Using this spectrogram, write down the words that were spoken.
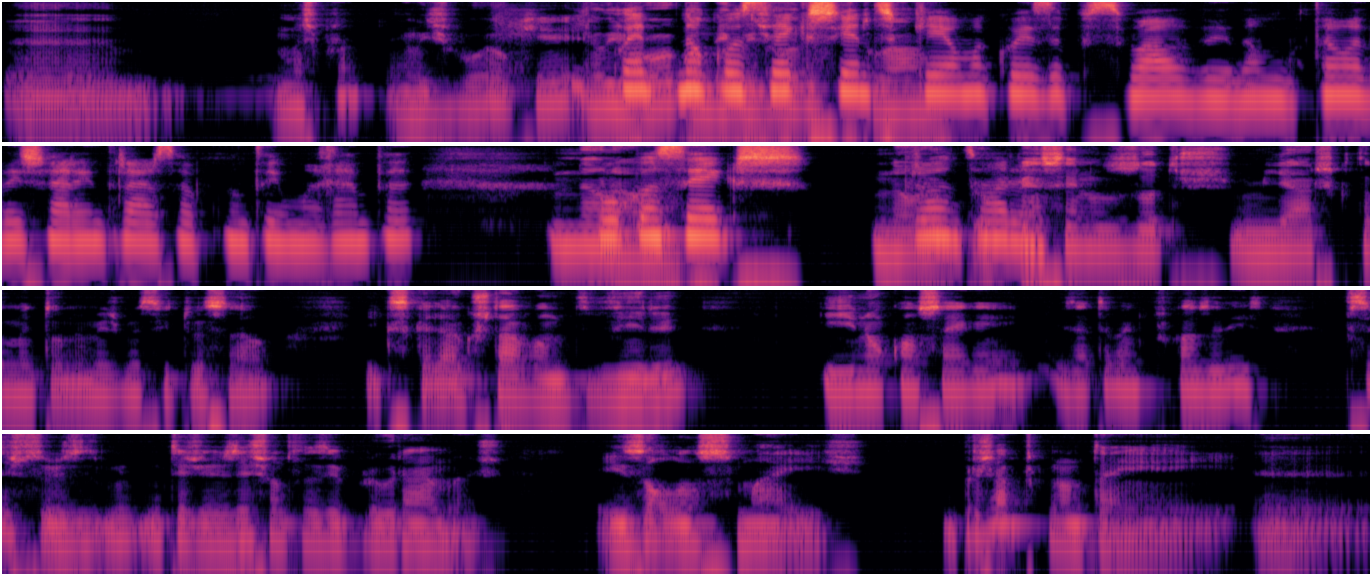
Uh, mas pronto, em Lisboa é o que é. Em Lisboa, não consegues, sentes que é uma coisa pessoal de não me estão a deixar entrar só porque não tem uma rampa? Não, ou não. consegues Não, Pronto, eu, eu olha. pensei nos outros milhares que também estão na mesma situação e que se calhar gostavam de vir e não conseguem exatamente por causa disso. Por isso as pessoas mu- muitas vezes deixam de fazer programas, isolam-se mais, para já porque não têm eh,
